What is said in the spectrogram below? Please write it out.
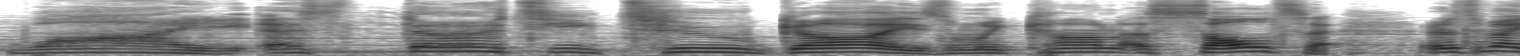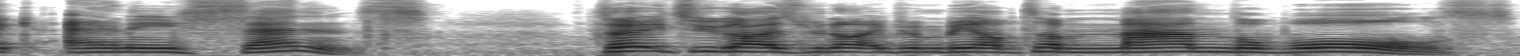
Why? There's 32 guys and we can't assault it. It doesn't make any sense. 32 guys would not even be able to man the walls.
